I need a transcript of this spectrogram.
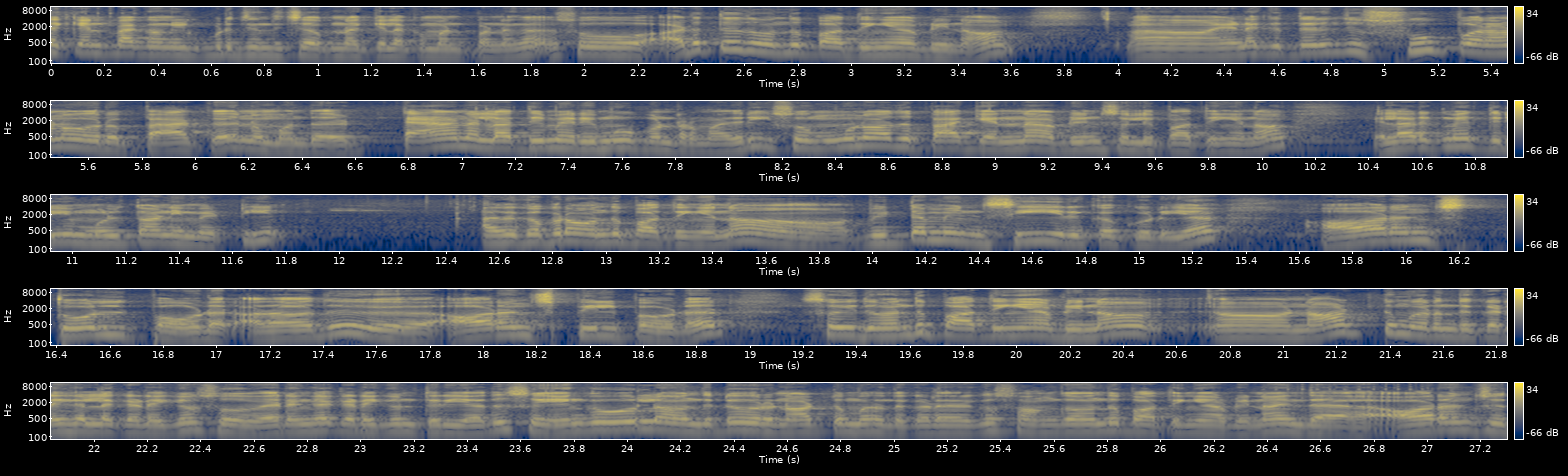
செகண்ட் பேக் உங்களுக்கு பிடிச்சிருந்துச்சு அப்படின்னா கீழே கமெண்ட் பண்ணுங்கள் ஸோ ஸோ அடுத்தது வந்து பார்த்தீங்க அப்படின்னா எனக்கு தெரிஞ்சு சூப்பரான ஒரு பேக்கு நம்ம அந்த டேன் எல்லாத்தையுமே ரிமூவ் பண்ணுற மாதிரி. ஸோ மூணாவது பேக் என்ன அப்படின்னு சொல்லி பார்த்தீங்கன்னா எல்லாருக்குமே தெரியும் முல்தானி மெட்டி. அதுக்கப்புறம் வந்து பார்த்திங்கன்னா விட்டமின் சி இருக்கக்கூடிய ஆரஞ்சு தோல் பவுடர் அதாவது ஆரஞ்சு பீல் பவுடர் ஸோ இது வந்து பார்த்திங்க அப்படின்னா நாட்டு மருந்து கடைகளில் கிடைக்கும். ஸோ வேற எங்கே கிடைக்கும்னு தெரியாது. ஸோ எங்கள் ஊரில் வந்துட்டு ஒரு நாட்டு மருந்து கடை இருக்குது ஸோ அங்கே வந்து பார்த்திங்க அப்படின்னா இந்த ஆரஞ்சு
